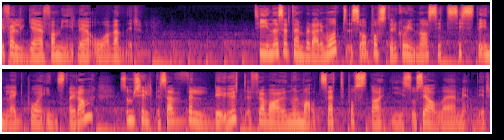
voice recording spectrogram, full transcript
ifølge familie og venner. 10.9. derimot så poster Corinna sitt siste innlegg på Instagram, som skilte seg veldig ut fra hva hun normalt sett posta i sosiale medier.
